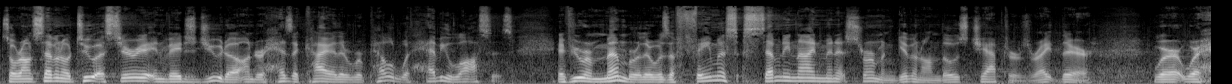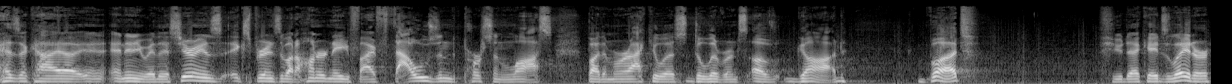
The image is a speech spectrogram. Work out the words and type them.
so around 702, Assyria invades Judah under Hezekiah. They're repelled with heavy losses. If you remember, there was a famous 79 minute sermon given on those chapters right there. Where, where Hezekiah, and, anyway, the Assyrians experienced about 185,000 person loss by the miraculous deliverance of God. But a few decades later,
